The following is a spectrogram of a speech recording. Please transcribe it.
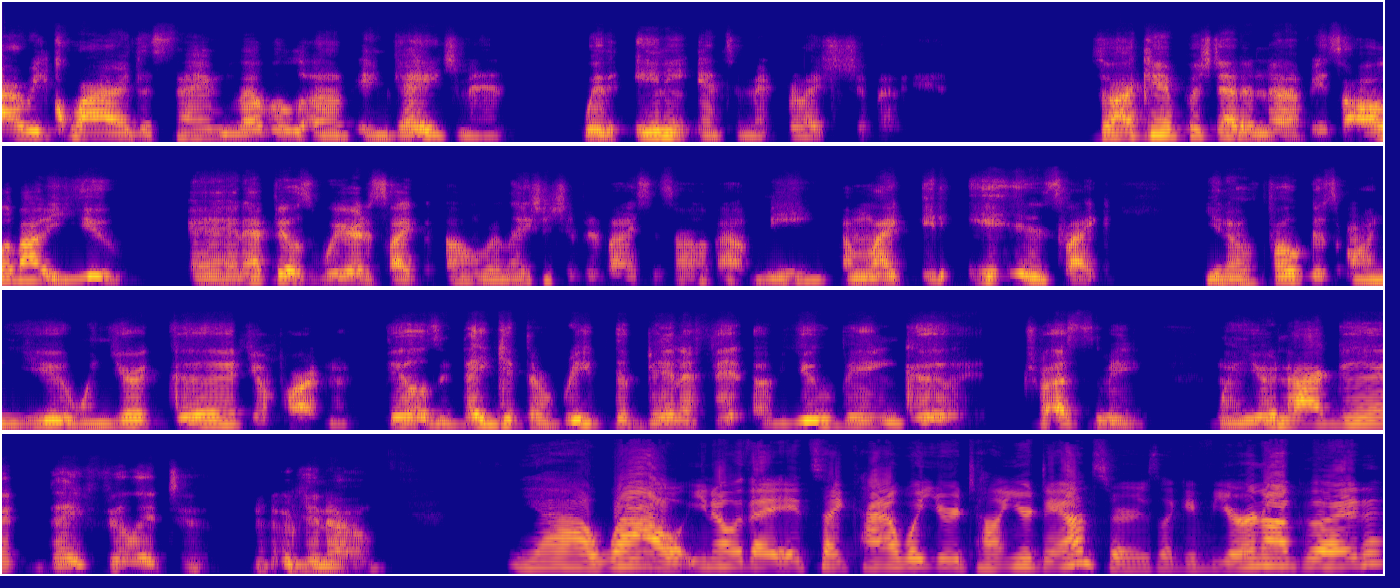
I require the same level of engagement with any intimate relationship I'm in. So I can't push that enough. It's all about you. And that feels weird. It's like, oh, relationship advice is all about me. I'm like, it is like, you know, focus on you. When you're good, your partner feels it. They get to reap the benefit of you being good. Trust me. When you're not good, they feel it too. you know? Yeah, wow. You know that it's like kind of what you're telling your dancers. Like if you're not good,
